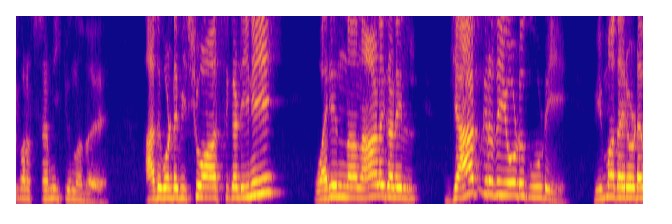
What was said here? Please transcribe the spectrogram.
ഇവർ ശ്രമിക്കുന്നത്. അതുകൊണ്ട് വിശ്വാസികൾ ഇനി വരുന്ന നാളുകളിൽ ജാഗ്രതയോടുകൂടി വിമതരുടെ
